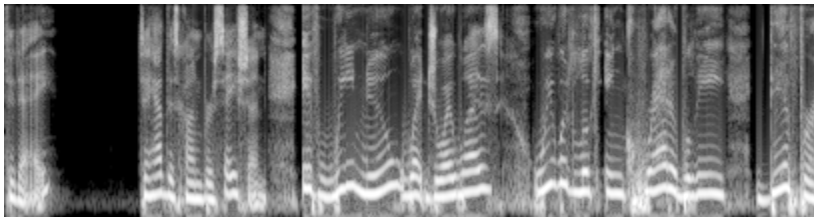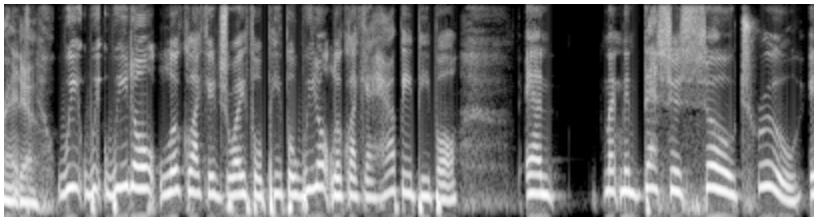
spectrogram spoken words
today to have this conversation. If we knew what joy was, we would look incredibly different. Yeah. We, we we don't look like a joyful people. We don't look like a happy people. And I mean, that's just so true. It-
